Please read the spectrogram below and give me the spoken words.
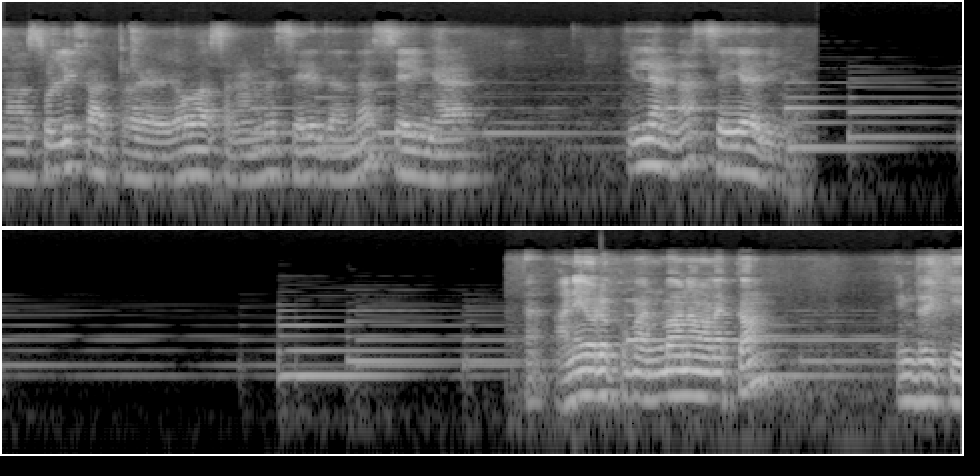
நான் சொல்லி காட்டுற யோகாசனங்களை செய்யறதா இருந்தால் செய்யுங்க. இல்லைன்னா செய்யாதீங்க. அனைவருக்கும் அன்பான வணக்கம். இன்றைக்கு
